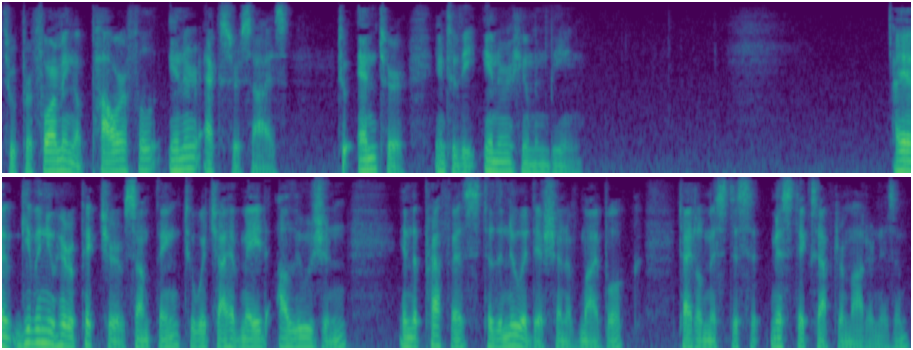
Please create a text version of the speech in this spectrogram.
through performing a powerful inner exercise, to enter into the inner human being. I have given you here a picture of something to which I have made allusion in the preface to the new edition of my book, titled Mystics After Modernism.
